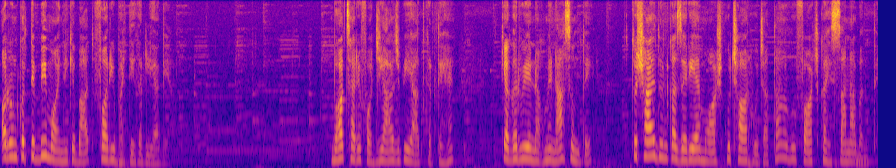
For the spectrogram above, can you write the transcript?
اور ان کو طبی معائنے کے بعد فوری بھرتی کر لیا گیا۔ بہت سارے فوجی آج بھی یاد کرتے ہیں کہ اگر وہ یہ نغمے نہ سنتے تو شاید ان کا ذریعہ معاش کچھ اور ہو جاتا اور وہ فوج کا حصہ نہ بنتے۔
